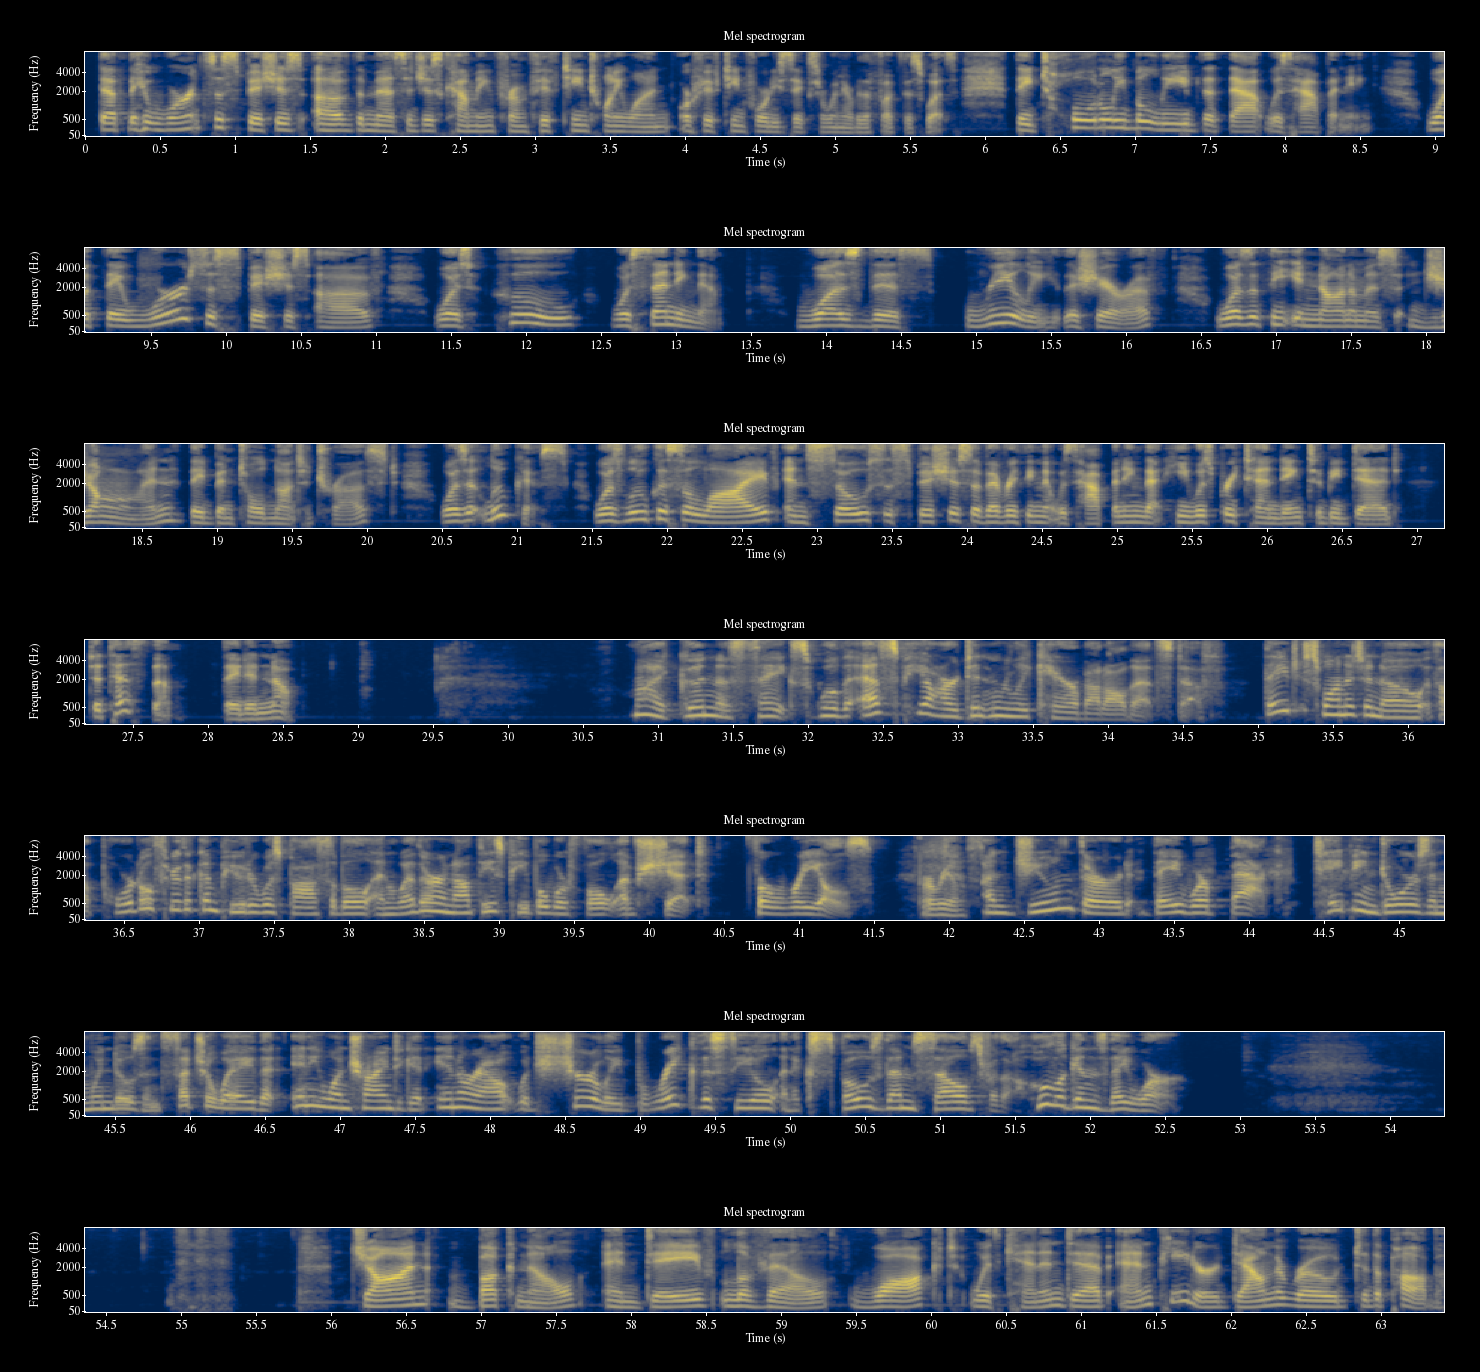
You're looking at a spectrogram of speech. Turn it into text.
that they weren't suspicious of the messages coming from 1521 or 1546 or whenever the fuck this was. They totally believed that that was happening. What they were suspicious of was who was sending them. Was this really the sheriff? Was it the anonymous John they'd been told not to trust? Was it Lucas? Was Lucas alive and so suspicious of everything that was happening that he was pretending to be dead to test them? They didn't know. My goodness sakes. Well, the SPR didn't really care about all that stuff. They just wanted to know if a portal through the computer was possible and whether or not these people were full of shit. For reals. For reals. On June 3rd, they were back, taping doors and windows in such a way that anyone trying to get in or out would surely break the seal and expose themselves for the hooligans they were. John Bucknell and Dave Lavelle walked with Ken and Deb and Peter down the road to the pub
